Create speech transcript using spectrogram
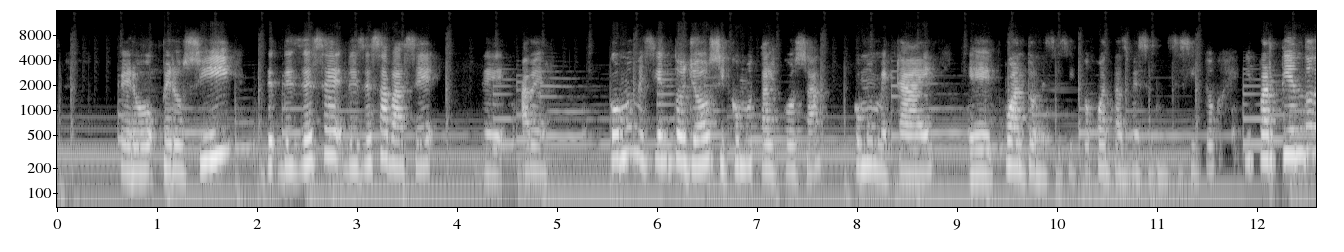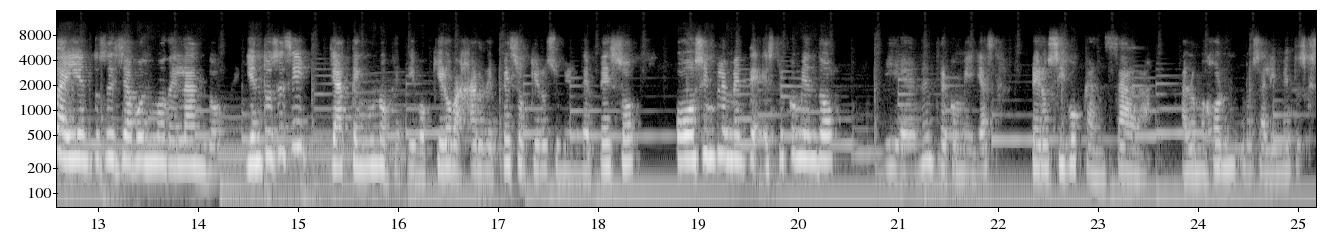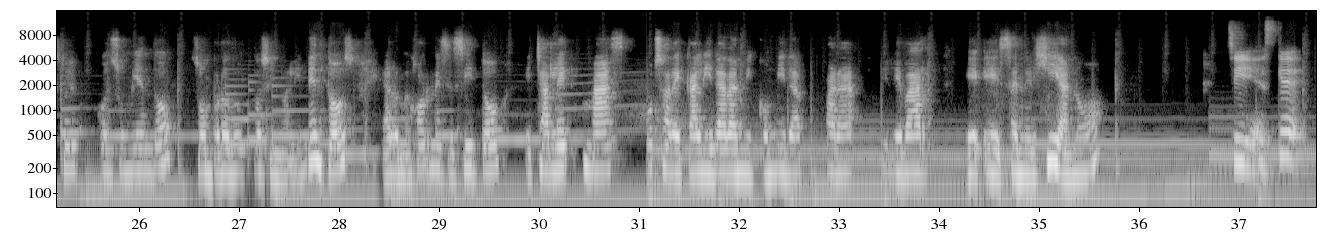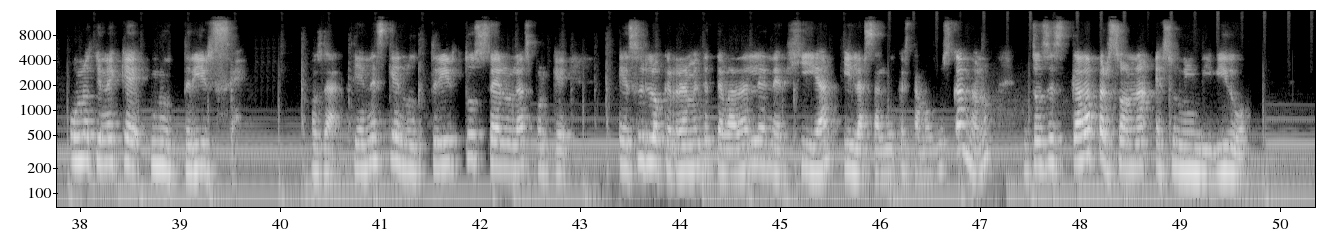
pero, pero sí desde, ese, desde esa base de, a ver, ¿cómo me siento yo si como tal cosa? ¿Cómo me cae? Eh, cuánto necesito, cuántas veces necesito. Y partiendo de ahí, entonces ya voy modelando. Y entonces sí, ya tengo un objetivo. Quiero bajar de peso, quiero subir de peso. O simplemente estoy comiendo bien, entre comillas, pero sigo cansada. A lo mejor los alimentos que estoy consumiendo son productos y no alimentos. a lo mejor necesito echarle más cosa de calidad a mi comida para elevar esa energía, ¿no? Sí, es que uno tiene que nutrirse. O sea, tienes que nutrir tus células porque eso es lo que realmente te va a dar la energía y la salud que estamos buscando, ¿no? Entonces, cada persona es un individuo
